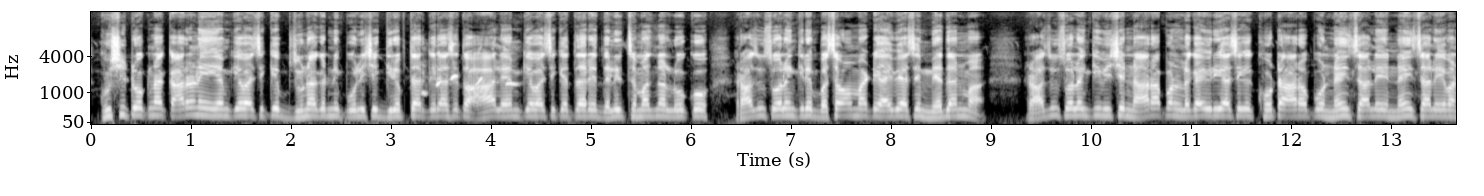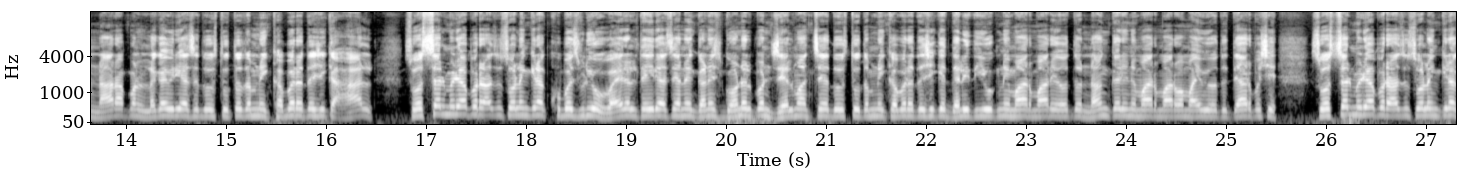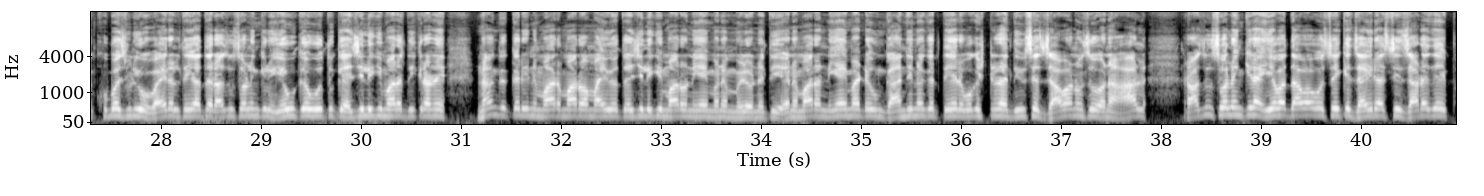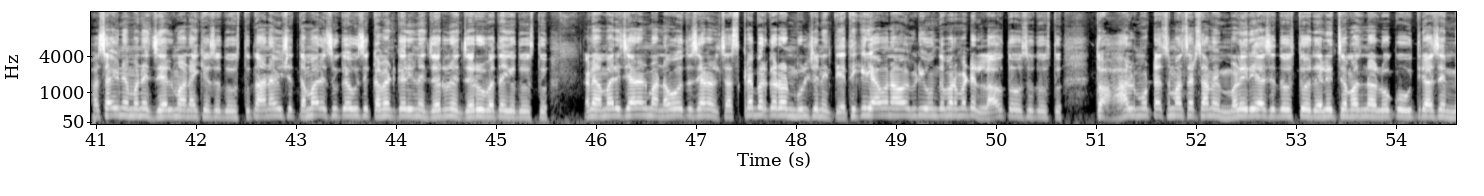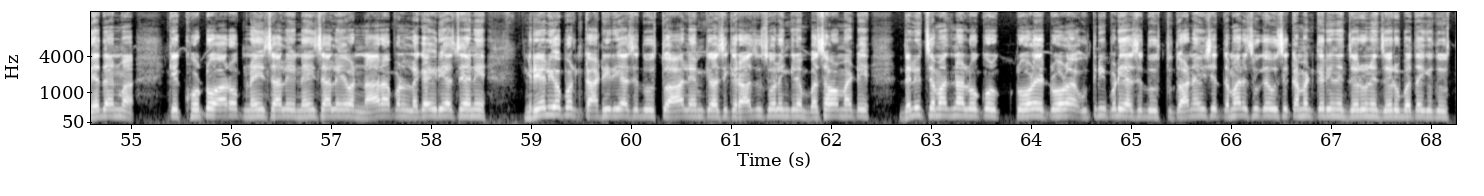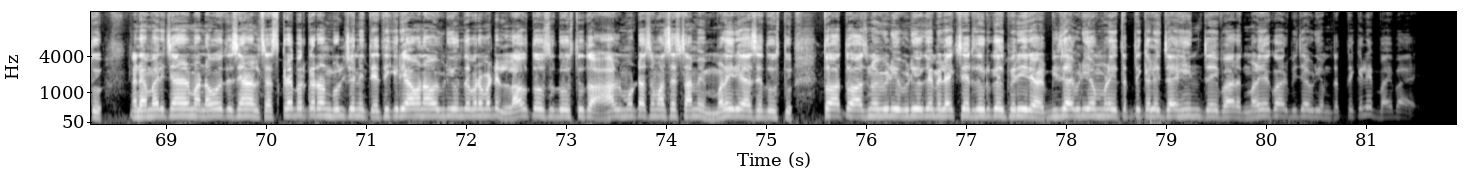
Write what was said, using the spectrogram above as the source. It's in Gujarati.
ઘૂસી ટોકના કારણે એમ કહેવાય છે કે જૂનાગઢની પોલીસે ગિરફ્તાર કર્યા છે. તો હાલ એમ કહેવાય છે કે અત્યારે દલિત સમાજના લોકો રાજુ સોલંકીને બચાવવા માટે આવ્યા છે મેદાનમાં. રાજુ સોલંકી વિશે નારા પણ લગાવી રહ્યા છે કે ખોટા આરોપો નહીં ચાલે નહીં ચાલે એવા નારા પણ લગાવી રહ્યા છે દોસ્તો. તો તમને ખબર હતી છે કે હાલ સોશિયલ મીડિયા પર રાજુ સોલંકીના ખૂબ જ વીડિયો વાયરલ થઈ રહ્યા છે અને ગણેશ ગોંડલ પણ જેલમાં જ છે દોસ્તો. તમને ખબર હતી હશે કે દલિત યુવકને માર માર્યો હતો, નંગ કરીને માર મારવામાં આવ્યો હતો. ત્યાર પછી સોશિયલ મીડિયા પર રાજુ સોલંકીના ખૂબ જ વીડિયો વાયરલ થયા હતા. રાજુ સોલંકીનું એવું કહેવું હતું કે હજી લગી મારા દીકરાને નંગ કરીને માર મારવામાં આવ્યો હતો. હજી લગી મારો ન્યાય મને મળ્યો નથી. અને મારા ન્યાય માટે હું ગાંધીનગર તેર ઓગસ્ટના દિવસે જવાનો છું. અને હાલ રાજુ સોલંકીના એવા દાવાઓ છે કે જાહેરાતસિંહ જાડેજાએ ફસાવીને મને જેલમાં નાખ્યો છે દોસ્તો. તો આના વિશે તમારે શું કહેવું છે કમેન્ટ કરીને જરૂર જરૂર બતાવ્યું દોસ્તો. અને અમારી ચેનલમાં નવો તો ચેનલ સબસ્ક્રાઈબર કરવાનું ભૂલશે નહીં. તેથી કરી આવા વીડિયો હું તમારા માટે લાવતો છું દોસ્તો. તો હાલ મોટા સમાચાર સામે મળી રહ્યા છે દોસ્તો. દલિત સમાજના લોકો ઉતર્યા છે મેદાનમાં કે ખોટો આરોપ નહીં ચાલે નહીં ચાલે એવા નારા પણ લગાવી રહ્યા છે અને રેલીઓ પણ કાઢી રહ્યા છે દોસ્તો. હાલ એમ કહેવાય છે કે રાજુ સોલંકીને બસાવવા માટે દલિત સમાજના લોકો ટોળે ટોળા ઉતરી પડ્યા છે દોસ્તો. તો આના વિશે તમારે શું કહેવું છે કમેન્ટ કરીને જરૂર જરૂર બતાવ્યું દોસ્તો. અને અમારી ચેનલમાં નવો તો ચેનલ સબસ્ક્રાઈબર કરવાનું ભૂલશો નહીં. તેથી કરી આવવાના આવા વીડિયો તમારા માટે લાવતો છું દોસ્તો. તો હાલ મોટા સમાચાર સામે મળી રહ્યા છે દોસ્તો. તો આ તો આજનો video video game like share જરૂર કરી, ફરી રહ્યા. બીજા વીડિયો મળી તબ તક જય હિન્દ, જય ભારત. મળીએ એકવાર બીજા વીડિયો તબ તક બાય બાય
